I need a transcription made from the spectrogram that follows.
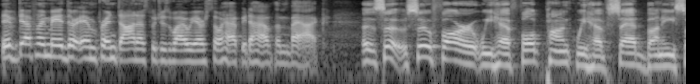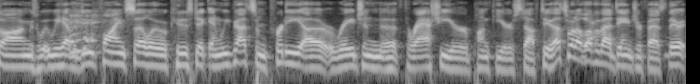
they've definitely made their imprint on us, which is why we are so happy to have them back. Uh, so so far we have folk punk, we have sad bunny songs, we, we have a dude flying solo acoustic, and we've got some pretty uh, raging uh, thrashier, punkier stuff too. That's what I love about Danger Fest. There,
